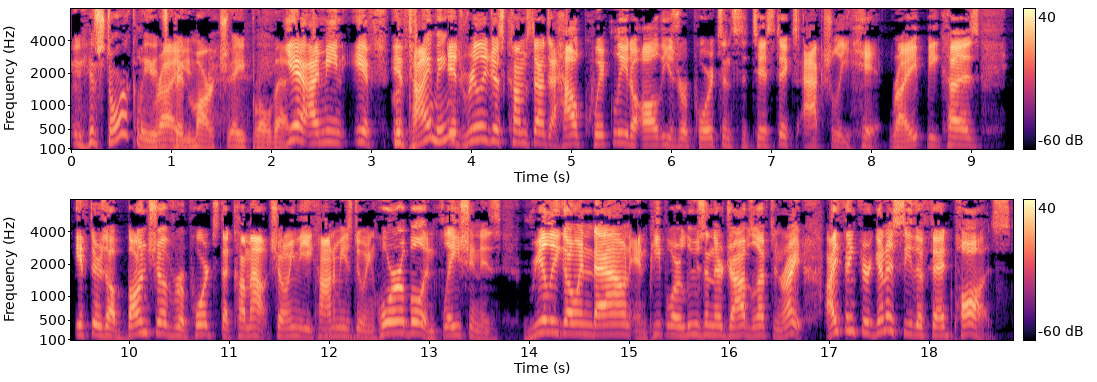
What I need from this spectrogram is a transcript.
Historically, it's right. been March, April. That yeah, I mean, if if timing, it really just comes down to how quickly do all these reports and statistics actually hit, right? Because if there's a bunch of reports that come out showing the economy is doing horrible, inflation is really going down, and people are losing their jobs left and right, I think you're going to see the Fed pause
